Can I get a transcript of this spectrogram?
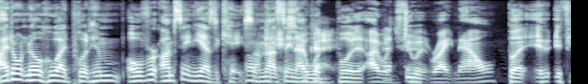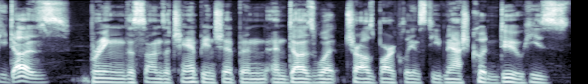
I don't know who I'd put him over. I'm saying he has a case. I'm not saying I would okay. put it. I would That's do fair. it right now. But if, if he does bring the Suns a championship and and does what Charles Barkley and Steve Nash couldn't do, he's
